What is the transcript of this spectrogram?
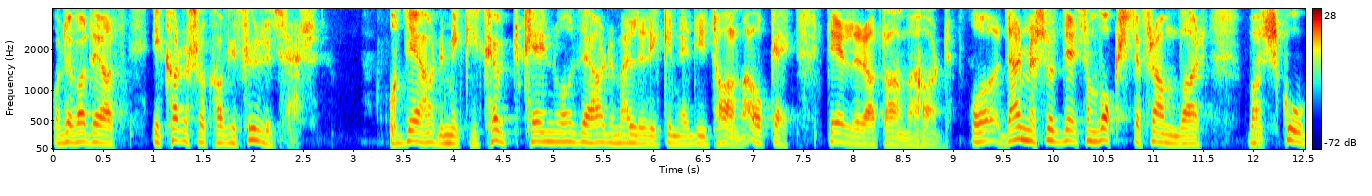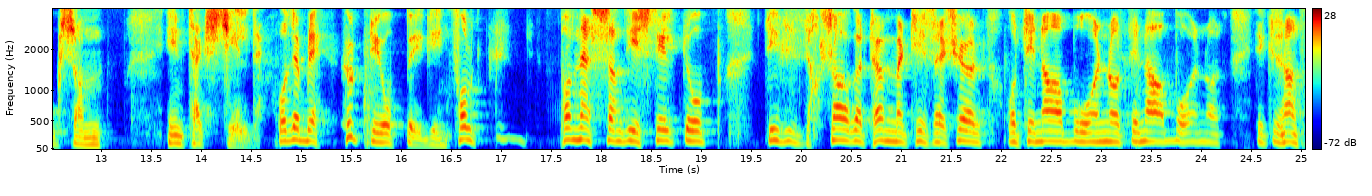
Og det var det at i Karasjok har vi furutrær. Og det har de ikke i Kautokeino, og det har de heller ikke nede i Tana. Ok, deler av Tana har det. Og dermed så det som vokste fram, var, var skog som inntektskilde. Og det ble hurtig oppbygging. Folk på Nessan de stilte opp. De saga tømmer til seg sjøl og til naboen og til naboen. Og, ikke sant?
